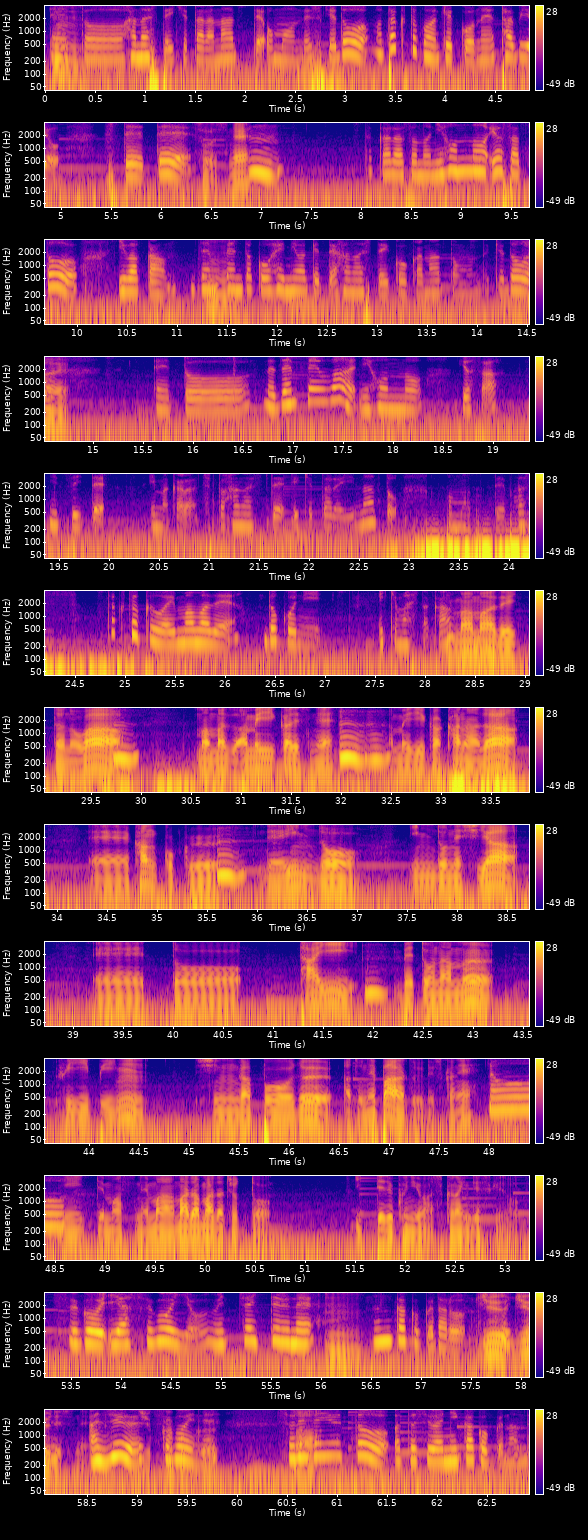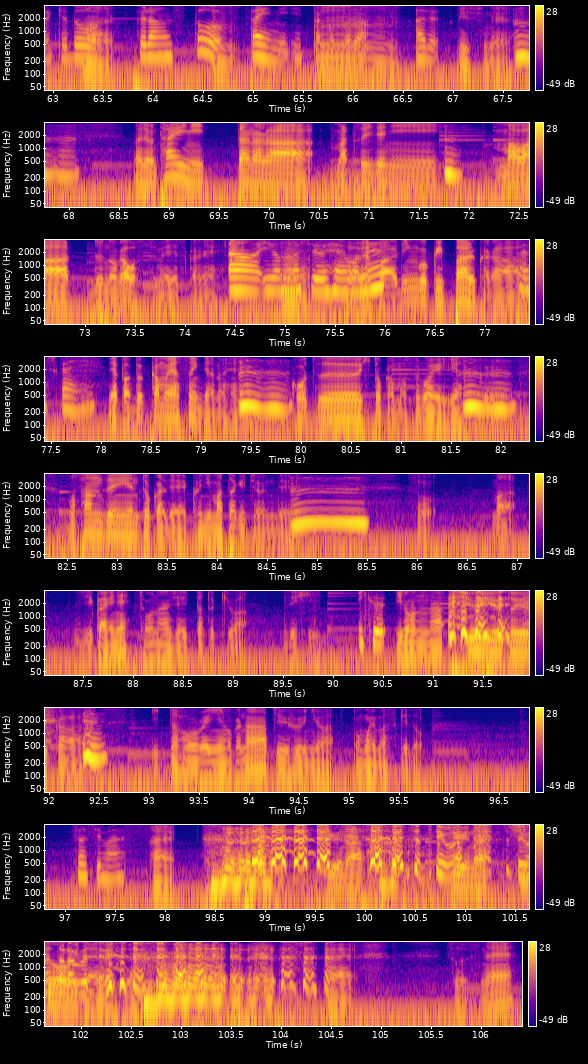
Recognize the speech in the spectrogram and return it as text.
えっ、と、話していけたらなって思うんですけど、まあ、タクト君は結構ね、旅をしてて、そうですね、うん。だからその日本の良さと違和感、前編と後編に分けて話していこうかなと思うんだけど、はいえっ、と、で前編は日本の良さについて今からちょっと話していけたらいいなと思ってます。タクト君は今までどこに行きましたか？今まで行ったのは、うん、まあ、まずアメリカですね、うんうん。アメリカカナダ、えー韓国、うん。でインドインドネシアえーっとタイうん。ベトナムフィリピンシンガポールあとネパールですかね。に行ってますね。まあまだまだちょっと行ってる国は少ないんですけど。すごい。いやすごいよ。めっちゃ行ってるね。うん。何カ国だろう？10, 結構行ってる？10ですね。あ10 10すごいね。それで言うと、私は2カ国なんだけど、はい。フランスとうん。タイに行ったことがうん。ある。いいっすね、うんうん。まあ、でもタイに行ったならまあついでにうん回るのがおすすめですかね。ああいろんな周辺をうんそうやっね、ぱ隣国いっぱいあるから確かに。やっぱ物価も安いんであのう辺、んうん。交通費とかもすごい安く、うんもう3000円とかで国またげちゃうんで、そう。まあ次回ね東南アジア行った時はぜひ行く。いろんな周遊というか うん。行った方がいいのかなというふうには思いますけど。そうします。はい 急なちょっと今急な指導みたいなトはい。そうですね。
